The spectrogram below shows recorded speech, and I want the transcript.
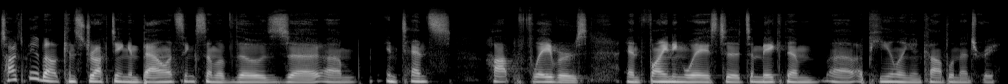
talk to me about constructing and balancing some of those uh, um, intense hop flavors and finding ways to to make them uh, appealing and complementary.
